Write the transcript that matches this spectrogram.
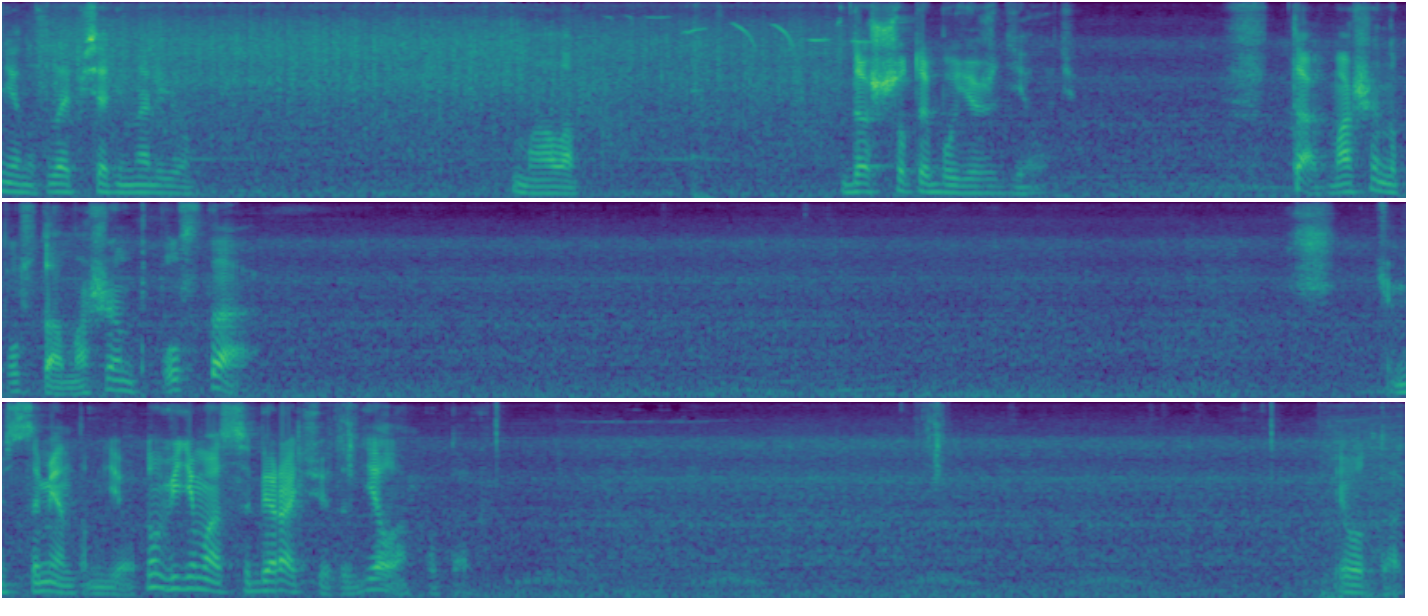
Не, ну сюда 50 не налью. Мало. Да что ты будешь делать? Так, машина пуста, машина пуста. Мне с цементом делать? Ну, видимо, собирать все это дело. Вот так. И вот так.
